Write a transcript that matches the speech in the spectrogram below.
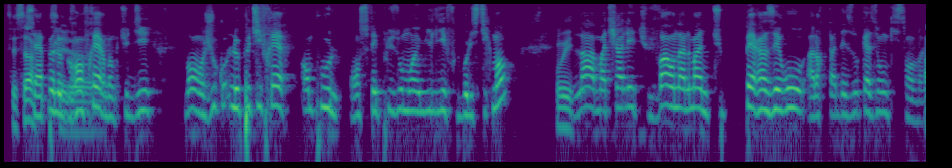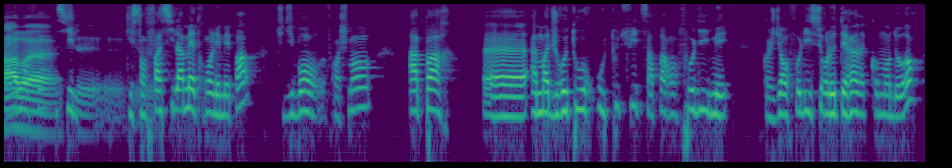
C'est ça. C'est un peu le grand frère. Donc tu te dis, bon, on joue le petit frère en poule, on se fait plus ou moins humilier footballistiquement. Oui. Là, match aller, tu vas en Allemagne, tu perds un 0 alors que tu as des occasions qui sont ah vraiment faciles, qui sont faciles à mettre, on les met pas tu dis bon, franchement, à part euh, un match retour où tout de suite ça part en folie, mais quand je dis en folie sur le terrain comme en dehors,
